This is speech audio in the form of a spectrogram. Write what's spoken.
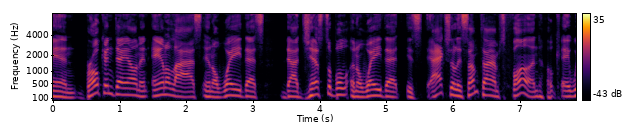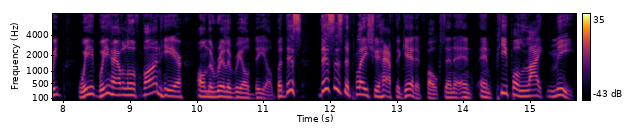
and broken down and analyzed in a way that's digestible in a way that is actually sometimes fun. Okay, we we we have a little fun here on the really real deal. But this this is the place you have to get it, folks, and and and people like me.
